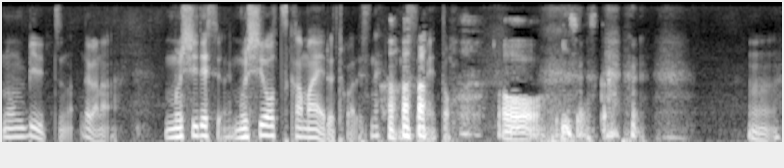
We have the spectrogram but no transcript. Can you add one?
のんびりっつうのは、だから、虫ですよね。虫を捕まえるとかですね、娘と。おおいいじゃないですか。うん。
